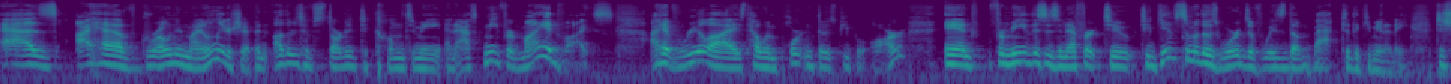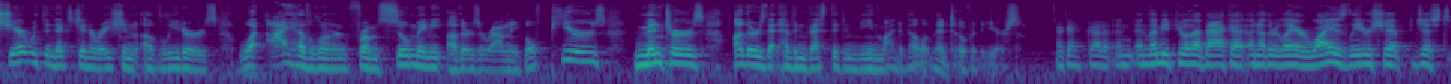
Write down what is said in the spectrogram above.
as I have grown in my own leadership and others have started to come to me and ask me for my advice, I have realized how important those people are. And for me, this is an effort to, to give some of those words of wisdom back to the community, to share with the next generation of leaders what I have learned from so many others around me, both peers, mentors, others that have invested in me and my development over the years. Okay, got it. And, and let me peel that back another layer. Why is leadership just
